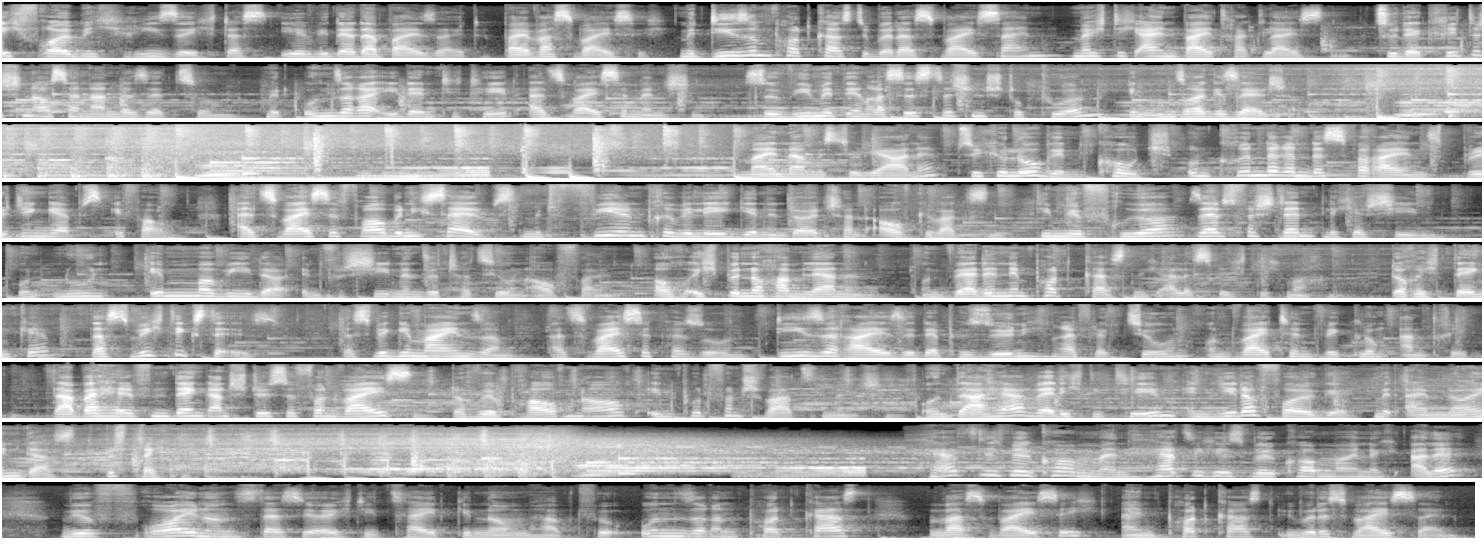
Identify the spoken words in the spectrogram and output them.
Ich freue mich riesig, dass ihr wieder dabei seid bei Was weiß ich. Mit diesem Podcast über das Weißsein möchte ich einen Beitrag leisten zu der kritischen Auseinandersetzung mit unserer Identität als weiße Menschen sowie mit den rassistischen Strukturen in unserer Gesellschaft. Mein Name ist Juliane, Psychologin, Coach und Gründerin des Vereins Bridging Gaps e.V. Als weiße Frau bin ich selbst mit vielen Privilegien in Deutschland aufgewachsen, die mir früher selbstverständlich erschienen und nun immer wieder in verschiedenen Situationen auffallen. Auch ich bin noch am Lernen und werde in dem Podcast nicht alles richtig machen. Doch ich denke, das Wichtigste ist, dass wir gemeinsam als weiße Person diese Reise der persönlichen Reflexion und Weiterentwicklung antreten. Dabei helfen Denkanstöße von Weißen, doch wir brauchen auch Input von schwarzen Menschen. Und daher werde ich die Themen in jeder Folge mit einem neuen Gast besprechen. Herzlich willkommen, ein herzliches Willkommen an euch alle. Wir freuen uns, dass ihr euch die Zeit genommen habt für unseren Podcast Was weiß ich? Ein Podcast über das Weißsein.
